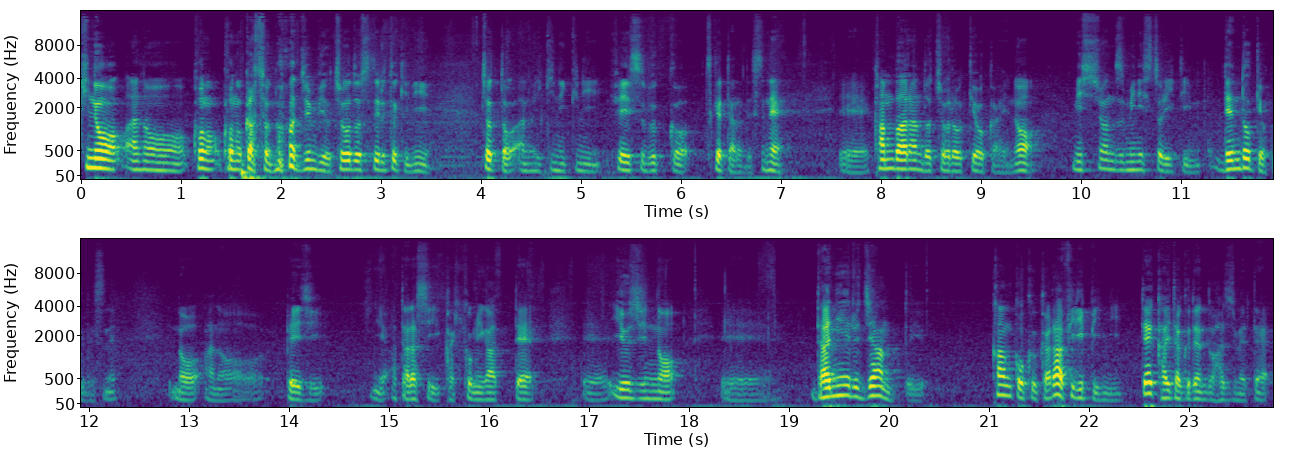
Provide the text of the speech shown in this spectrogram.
昨日あのこのこの箇所の準備をちょうどしている時にちょっとあの息抜きにフェイスブックをつけたらですね、えー、カンバーランド長老協会のミッションズミニストリーティーム伝道局ですねのあのページに新しい書き込みがあって、えー、友人の、えー、ダニエル・ジャンという韓国からフィリピンに行って開拓伝道を始めて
